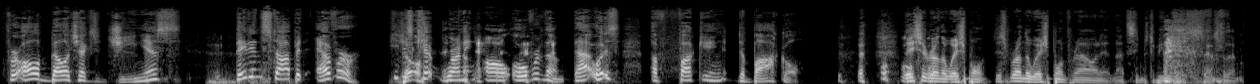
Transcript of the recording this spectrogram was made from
For all of Belichick's genius, they didn't stop it ever. He just no. kept running all over them. That was a fucking debacle. they should run the wishbone. Just run the wishbone from now on in. That seems to be the success for them.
